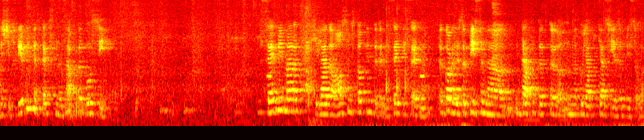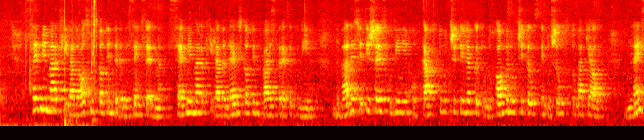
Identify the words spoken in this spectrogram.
дешифрираният текст на Запада гласи 7 март 1897. Горе е записана датата, на която тя си е записала. 7 март 1897, 7 март 1923 година. 26 години, откакто учителя като духовен учител е дошъл в това тяло. Днес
